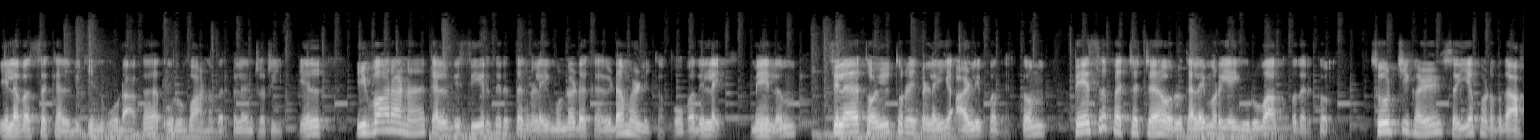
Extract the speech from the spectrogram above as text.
இலவச கல்வியின் ஊடாக உருவானவர்கள் என்ற ரீதியில் இவ்வாறான கல்வி சீர்திருத்தங்களை முன்னெடுக்க இடமளிக்கப் போவதில்லை. மேலும் சில தொழில்துறைகளை அழிப்பதற்கும் தேசப்பற்றற்ற ஒரு தலைமுறையை உருவாக்குவதற்கும் சூழ்ச்சிகள் செய்யப்படுவதாக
